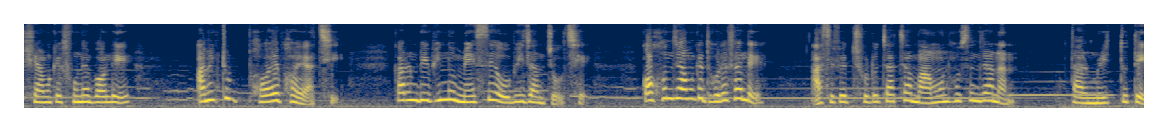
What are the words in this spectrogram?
সে আমাকে ফোনে বলে, আমি একটু ভয়ে ভয়ে আছি। কারণ বিভিন্ন মেসে অভিযান চলছে। কখন যে আমাকে ধরে ফেলে? আসিফের ছোট চাচা মামুন হোসেন জানান, তার মৃত্যুতে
